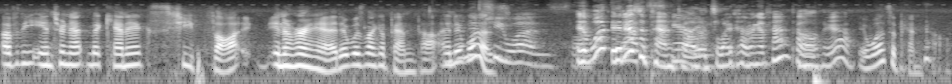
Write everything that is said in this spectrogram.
of the internet mechanics. She thought in her head it was like a pen pal, and it Even if was. She was. It was. It is a that's pen pal. It's like having a pen pal. Yeah. It was a pen pal.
